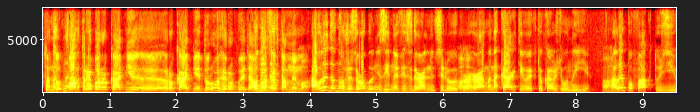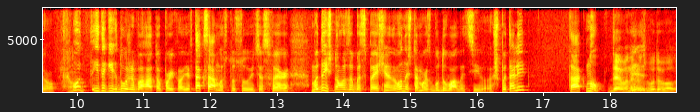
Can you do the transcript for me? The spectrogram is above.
Тобто на- вам треба рокадні, е, рокадні дороги робити, а у вас дав- їх там нема. А вони давно вже зроблені згідно федеральної цільової Ага. програми. На карті, як то кажуть, вони є. Ага. Але по факту зіро. От і таких дуже багато прикладів. Так само стосується сфери медичного забезпечення. Вони ж там розбудували ці шпиталі. Так, ну Де вони Е, розбудували?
